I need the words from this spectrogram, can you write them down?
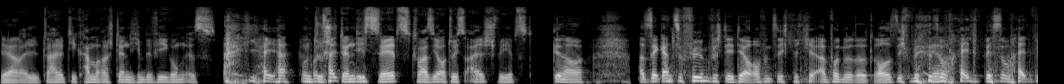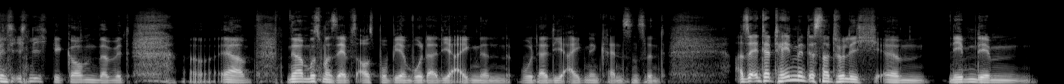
Ja. Weil da halt die Kamera ständig in Bewegung ist. ja, ja. Und, und du halt ständig selbst quasi auch durchs All schwebst. Genau. Also der ganze Film besteht ja offensichtlich einfach nur daraus. Ich bin ja. so weit, bis so weit bin ich nicht gekommen damit. Ja, ja, muss man selbst ausprobieren, wo da die eigenen, wo da die eigenen Grenzen sind. Also Entertainment ist natürlich ähm, neben dem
